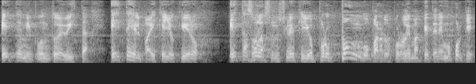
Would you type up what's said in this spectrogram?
este es mi punto de vista, este es el país que yo quiero, estas son las soluciones que yo propongo para los problemas que tenemos, porque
